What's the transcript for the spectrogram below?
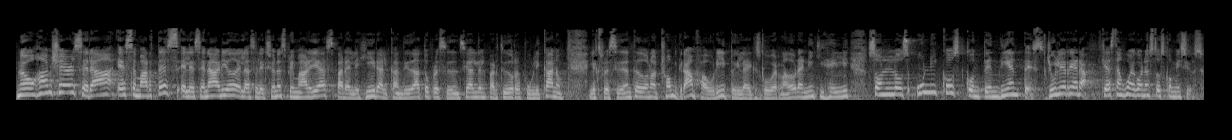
Nuevo Hampshire será este martes el escenario de las elecciones primarias para elegir al candidato presidencial del Partido Republicano. El expresidente Donald Trump, gran favorito, y la exgobernadora Nikki Haley son los únicos contendientes. Julia Riera, ¿qué está en juego en estos comicios?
